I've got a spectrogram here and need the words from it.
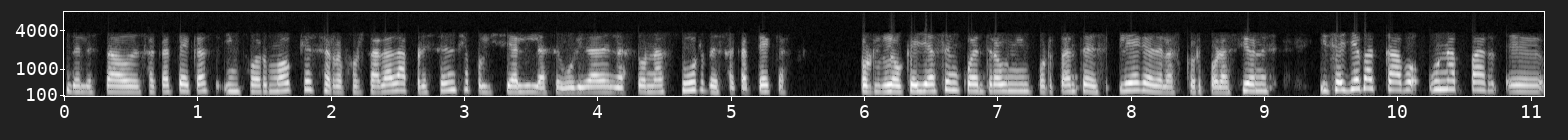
del Estado de Zacatecas informó que se reforzará la presencia policial y la seguridad en la zona sur de Zacatecas, por lo que ya se encuentra un importante despliegue de las corporaciones y se lleva a cabo una eh,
